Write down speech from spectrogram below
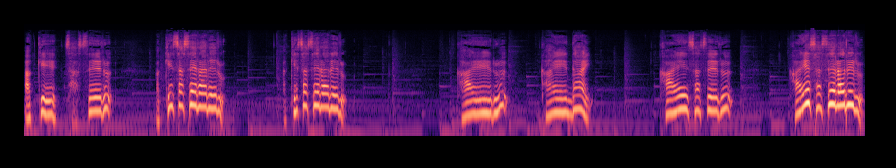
開けさせる。開けさせられる。開けさせられる。変える、変えない。変えさせる、変えさせられる。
